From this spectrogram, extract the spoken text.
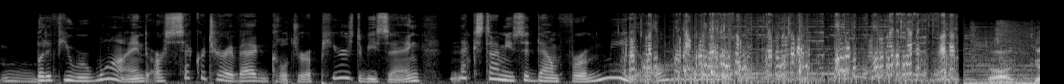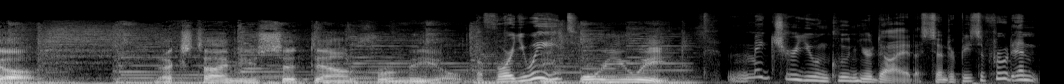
but if you rewind, our Secretary of Agriculture appears to be saying, next time you sit down for a meal... Next time you sit down for a meal... Before you eat... Before you eat... Make sure you include in your diet a centerpiece of fruit and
